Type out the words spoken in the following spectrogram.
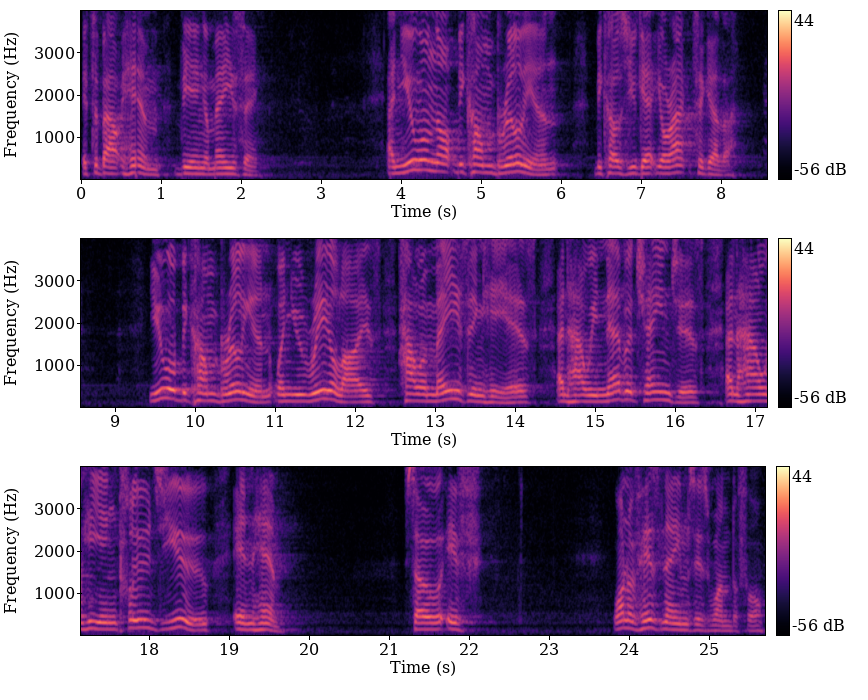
it's about Him being amazing. And you will not become brilliant because you get your act together. You will become brilliant when you realize how amazing He is and how He never changes and how He includes you in Him. So if one of His names is wonderful,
